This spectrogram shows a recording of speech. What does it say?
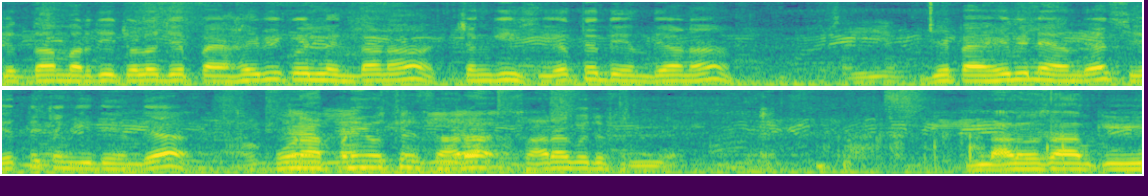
ਜਿੱਦਾਂ ਮਰਜ਼ੀ ਚਲੋ ਜੇ ਪੈਸੇ ਵੀ ਕੋਈ ਲੈਂਦਾ ਨਾ ਚੰਗੀ ਸਿਹਤ ਤੇ ਦੇਣ ਦਿਆ ਨਾ। ਸਹੀ ਹੈ। ਜੇ ਪੈਸੇ ਵੀ ਲੈਂਦੇ ਆ ਸਿਹਤ ਤੇ ਚੰਗੀ ਦੇਣ ਦਿਆ ਹੁਣ ਆਪਣੇ ਉੱਥੇ ਸਾਰਾ ਸਾਰਾ ਕੁਝ ਫ੍ਰੀ ਆ। ਲਾਲੋ ਸਾਹਿਬ ਕੀ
